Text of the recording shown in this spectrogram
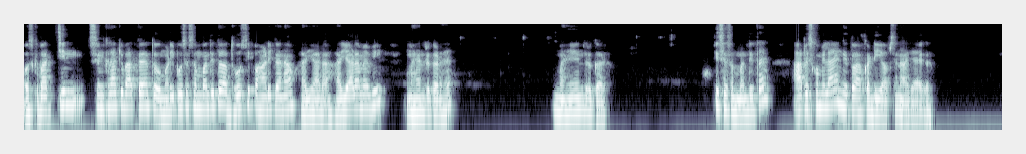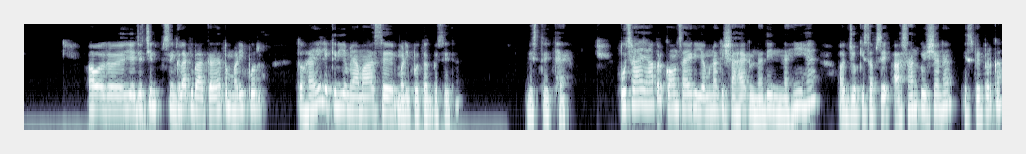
उसके बाद चीन श्रृंखला की बात करें तो मणिपुर से संबंधित है और धोसी पहाड़ी का नाम हरियाणा। हरियाणा में भी महेंद्रगढ़ है। महेंद्रगढ़। इससे संबंधित है। आप इसको मिलाएँगे तो आपका डी ऑप्शन आ जाएगा। और ये जो चीन श्रृंखला की बात करें तो मणिपुर तो है ही, लेकिन ये म्यांमार से मणिपुर तक विस्तृत है विस्तृत है। पूछ रहा है यहाँ पर कौन सा एक यमुना की सहायक नदी नहीं है और जो कि सबसे आसान क्वेश्चन है इस पेपर का।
